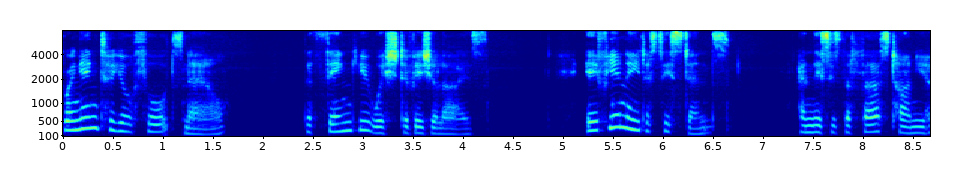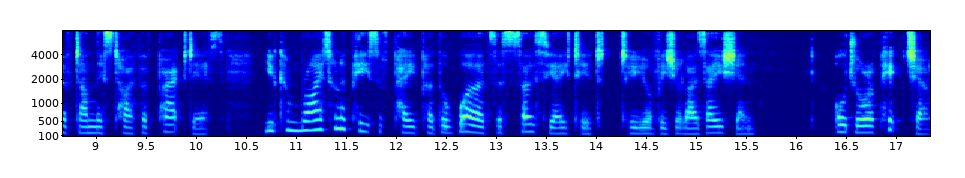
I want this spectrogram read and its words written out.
Bringing to your thoughts now the thing you wish to visualize. If you need assistance, and this is the first time you have done this type of practice, you can write on a piece of paper the words associated to your visualization, or draw a picture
